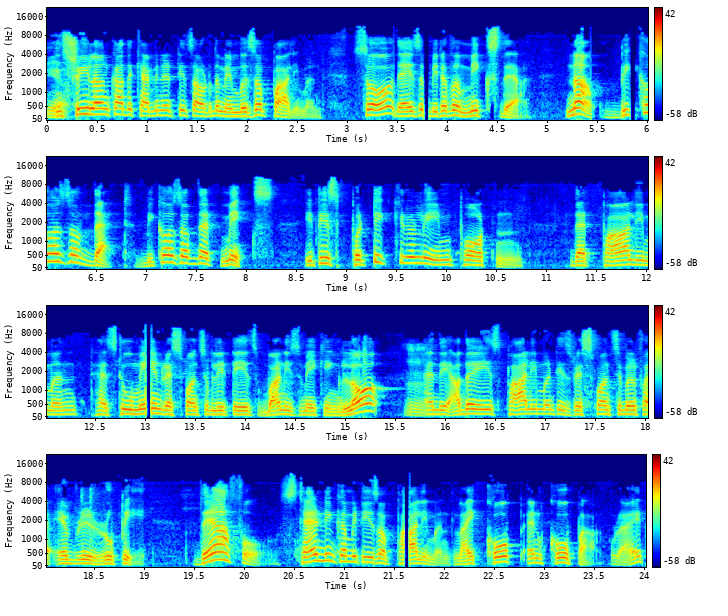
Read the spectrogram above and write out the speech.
Yeah. In Sri Lanka, the cabinet is out of the members of parliament. So there is a bit of a mix there. Now, because of that, because of that mix, it is particularly important that parliament has two main responsibilities. One is making law, Hmm. and the other is parliament is responsible for every rupee. Therefore, standing committees of parliament like COPE and COPA, right,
